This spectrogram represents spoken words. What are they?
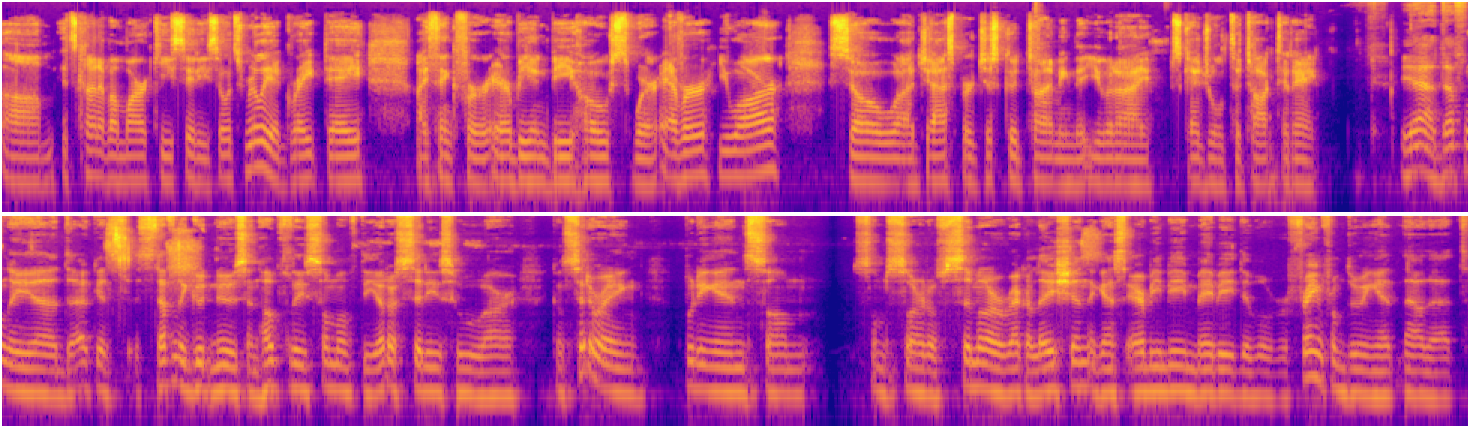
um, it's kind of a marquee city so it's really a great day i think for airbnb hosts wherever you are so uh, jasper just good timing that you and i scheduled to talk today yeah definitely uh, Doug. It's, it's definitely good news and hopefully some of the other cities who are considering putting in some some sort of similar regulation against Airbnb, maybe they will refrain from doing it now that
